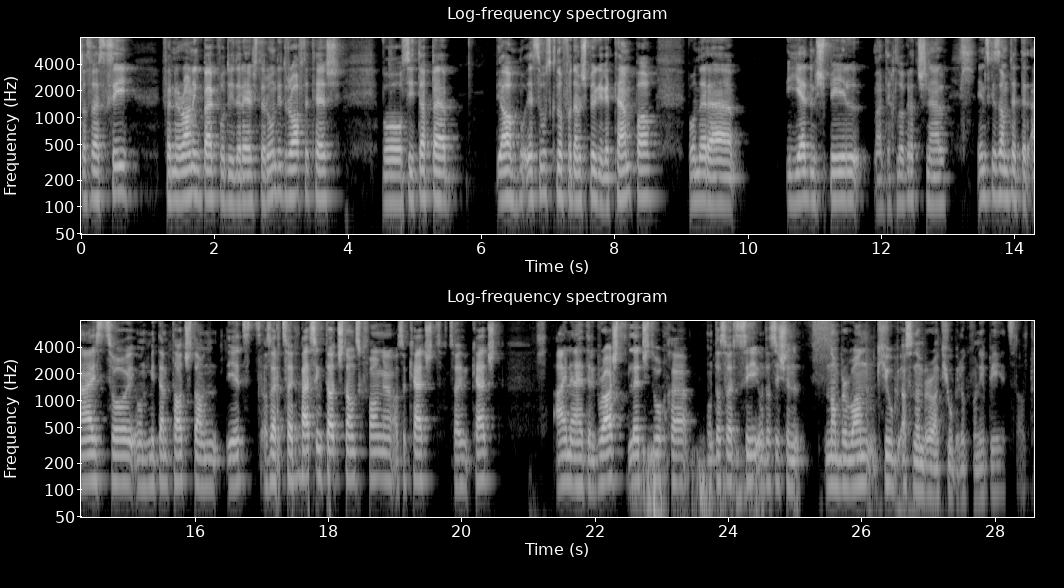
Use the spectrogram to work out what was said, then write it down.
Das wär's gewesen für einen Running Back, wo du in der ersten Runde draftet hast, wo seit etwa, ja, jetzt ausgenommen von dem Spiel gegen Tampa, wo er äh, in jedem Spiel, warte, ich schaue gerade schnell, insgesamt hat er 1, 2 und mit dem Touchdown jetzt, also er hat zwei Passing Touchdowns gefangen, also catched, zwei gecatcht. Einen hat er gerusht letzte Woche und das wäre sie und das ist ein Number One QB, also Number One QB, schau, wo ich bin jetzt, Alter.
